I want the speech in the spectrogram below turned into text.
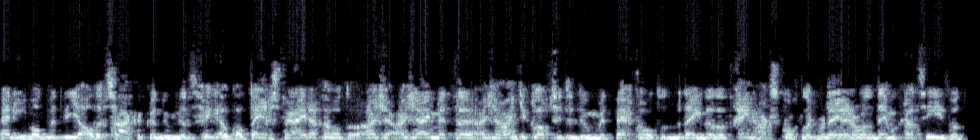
En iemand met wie je altijd zaken kunt doen. Dat vind ik ook wel tegenstrijdig. Want als, je, als jij met uh, als je handjeklap zit te doen met Pechtold, dat betekent dat het geen hartstochtelijk verdediger van de democratie is. Want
